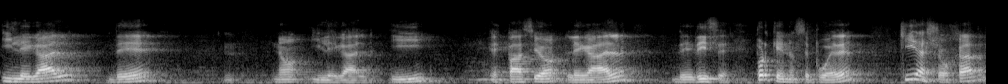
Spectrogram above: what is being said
y legal de, no ilegal, y espacio legal, de, dice, ¿por qué no se puede? Kia Shohad,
